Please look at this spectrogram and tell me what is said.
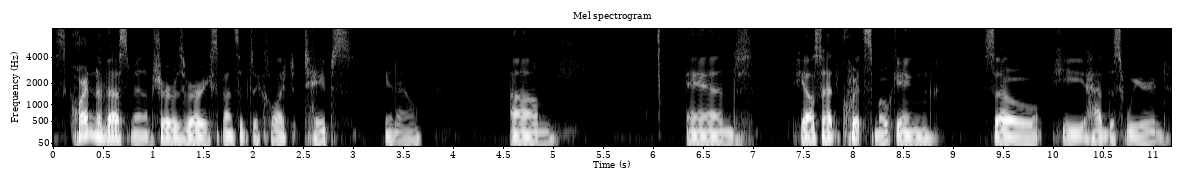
It's quite an investment. I'm sure it was very expensive to collect tapes, you know. Um, and he also had quit smoking. So he had this weird,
